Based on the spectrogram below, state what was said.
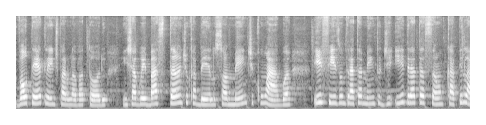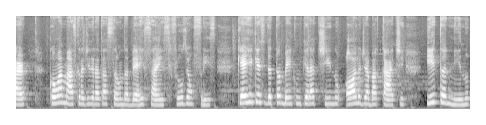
voltei a cliente para o lavatório, enxaguei bastante o cabelo somente com água e fiz um tratamento de hidratação capilar com a máscara de hidratação da BR Science Fusion Freeze, que é enriquecida também com queratino, óleo de abacate e tanino.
